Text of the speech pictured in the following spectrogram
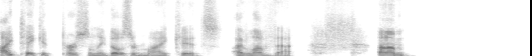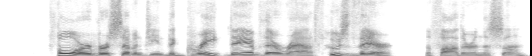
I take it personally. Those are my kids. I love that. Um, 4, verse 17, the great day of their wrath. Who's there? The Father and the Son.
